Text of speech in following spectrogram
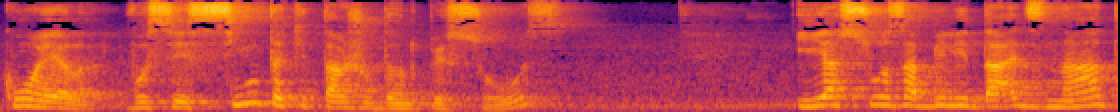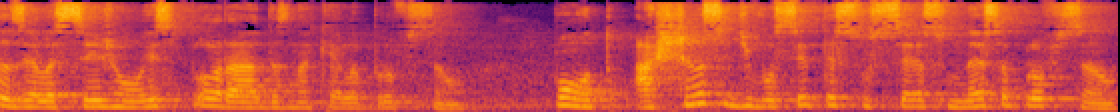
com ela, você sinta que está ajudando pessoas e as suas habilidades natas elas sejam exploradas naquela profissão. Ponto. A chance de você ter sucesso nessa profissão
